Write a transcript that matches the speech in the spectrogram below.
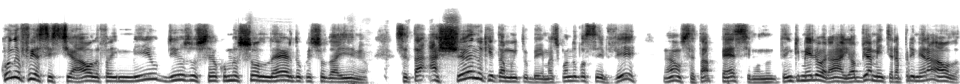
Quando eu fui assistir a aula, eu falei, meu Deus do céu, como eu sou lerdo com isso daí, meu. Você tá achando que tá muito bem, mas quando você vê, não, você tá péssimo, não tem que melhorar. E obviamente era a primeira aula.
